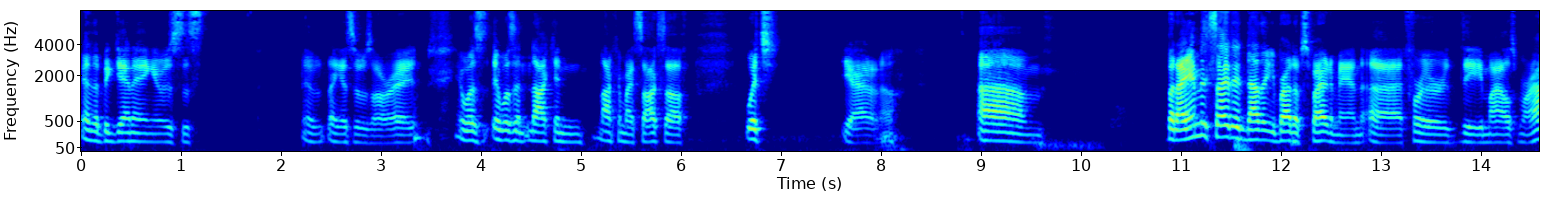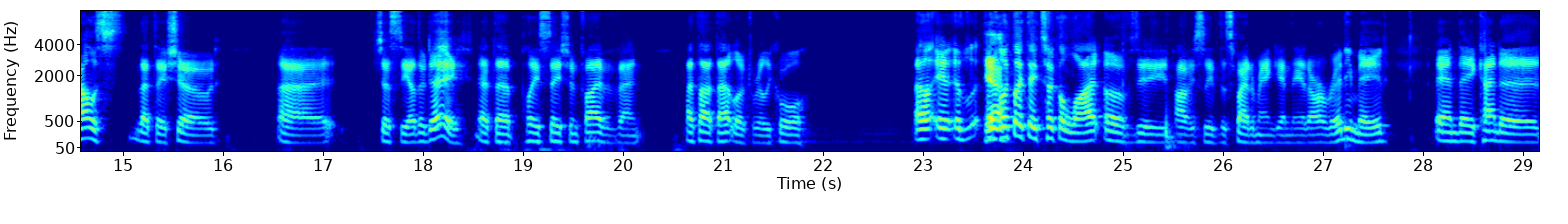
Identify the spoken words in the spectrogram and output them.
in the beginning, it was just. I guess it was all right. It was. It wasn't knocking knocking my socks off, which, yeah, I don't know. Um, but I am excited now that you brought up Spider Man. Uh, for the Miles Morales that they showed, uh, just the other day at the PlayStation Five event. I thought that looked really cool. Uh, it, it, Yeah. it looked like they took a lot of the obviously the Spider-Man game they had already made, and they kind of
